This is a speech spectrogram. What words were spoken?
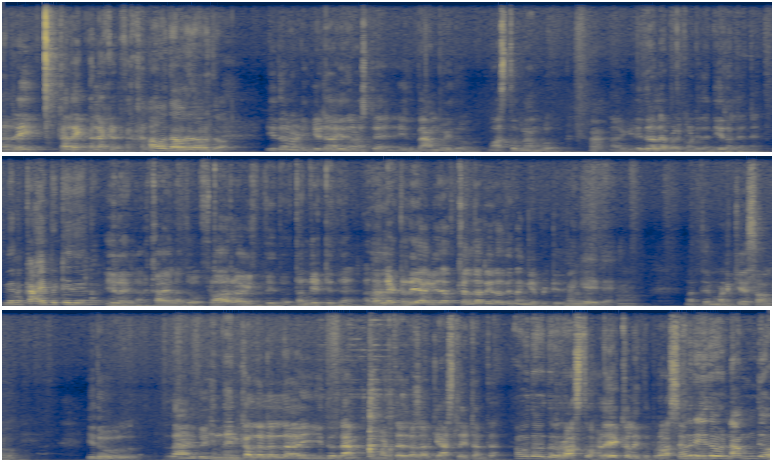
ಅಂದ್ರೆ ಈ ಕಲೆಗೆ ಬೆಲೆ ಕಟ್ಟಬೇಕಲ್ಲ ಹೌದು ಹೌದು ಇದು ನೋಡಿ ಗಿಡ ಇದು ಅಷ್ಟೇ ಇದು ಬ್ಯಾಂಬು ಇದು ವಾಸ್ತು ಬ್ಯಾಂಬು ಇದರಲ್ಲೇ ಬೆಳ್ಕೊಂಡಿದೆ ನೀರಲ್ಲೇನೆ. ಇದೇನು ಕಾಯಿ ಬಿಟ್ಟಿದೆಯಲ್ಲ ಇಲ್ಲ ಇಲ್ಲ. ಕಾಯಲ್ಲ ಅದು ಫ್ಲವರ್ ಇದ್ದಿದ್ದು ತಂದಿಟ್ಟಿದ್ದೆ. ಅದೆಲ್ಲ ಡ್ರೈ ಆಗಿದೆ ಅದು ಕಲರ್ ಇರೋದ್ರಿಂದ ಹಂಗೆ ಬಿಟ್ಟಿದೆ ಹಂಗೆ ಇದೆ. ಮತ್ತೆ ಮಡಿಕೆ ಸಾಲು. ಇದು ಲಾ- ಇದು ಹಿಂದಿನ ಕಾಲದಲ್ಲೆಲ್ಲ ಇದು ಲ್ಯಾಂಪ್ ಮಾಡ್ತಾ ಇದ್ರಲ್ಲ ಗ್ಯಾಸ್ ಲೈಟ್ ಅಂತ? ಹೌದೌದು. ಬ್ರಾಸ್ ಹಳೆ ಕಾಲ ಇದು ಬ್ರಾಸ್ ಅಂದ್ರೆ ಇದು. ನಮ್ದು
